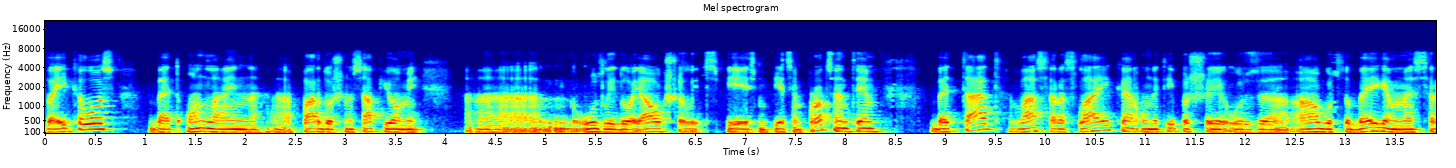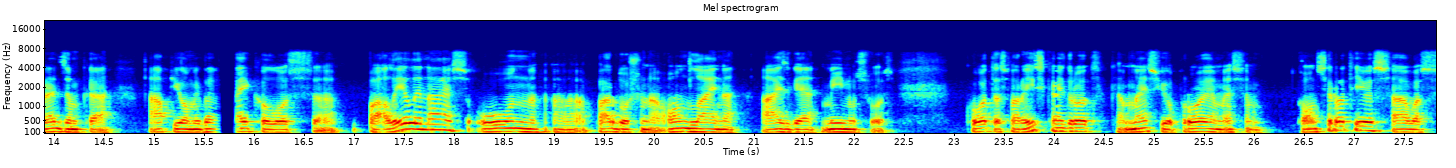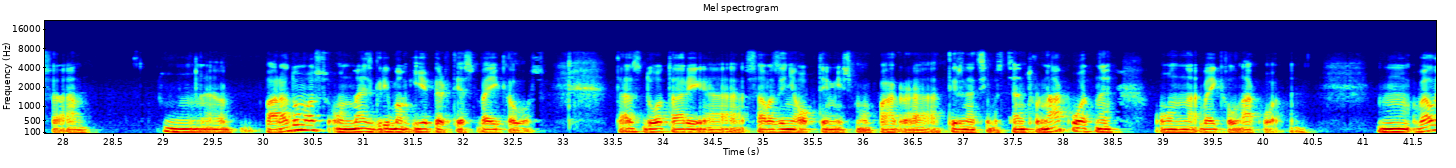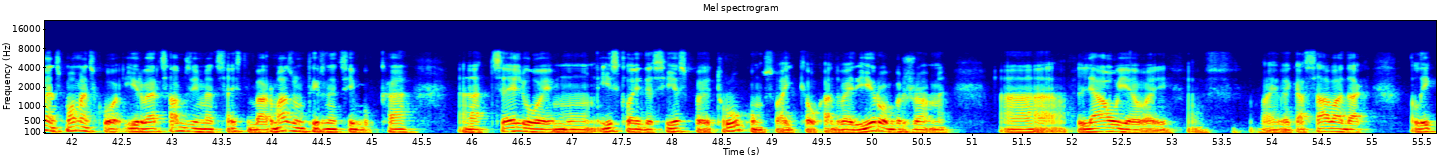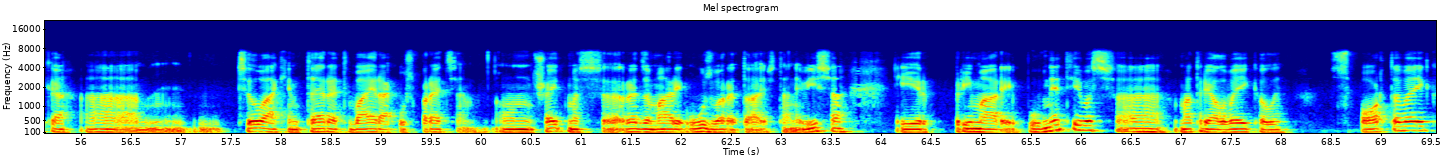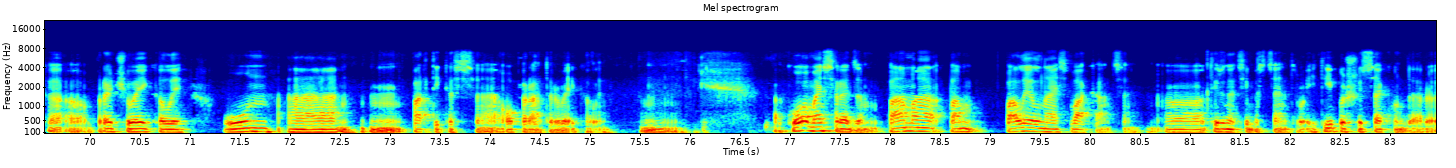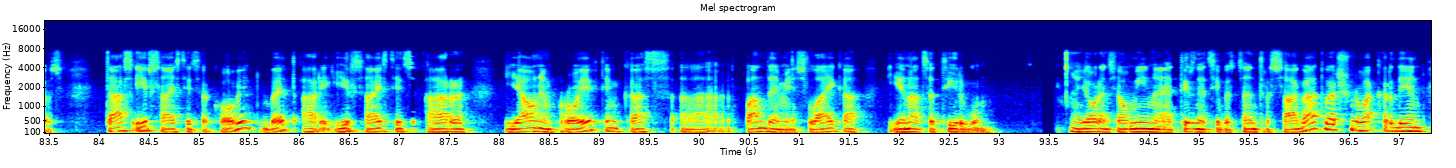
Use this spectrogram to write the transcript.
veikalos, bet online pārdošanas apjomi uzlidoja augšā līdz 55%. Bet tad, vasaras laika, un īpaši uz augusta beigām, mēs redzam, ka apjomi veikalos palielinājās un pārdošana online aizgāja mīnusos. Ko tas var izskaidrot? Ka mēs joprojām esam konservatīvi savas paradumos, un mēs gribam iepirkties veikalos. Tas dod arī sava ziņa optimismu par tirdzniecības centru nākotni un veikalu nākotni. Mm, vēl viens moments, ko ir vērts apzīmēt saistībā ar mazumtirdzniecību, ka ceļojumu un izklaides iespēju trūkums vai kaut kāda veida ierobežojumi ļauja vai, vai, vai kā savādāk lika cilvēkiem tērēt vairāk uz precēm. Un šeit mēs redzam arī uzvarētājus. Tā ne visa ir primāri būvniecības materiāla veikali, sporta veika, preču veikali un pārtikas operatoru veikali. Mm. Ko mēs redzam? Pamā, pam, palielinājās vakance uh, tirdzniecības centru, it īpaši sekundāros. Uh, Tas ir saistīts ar Covid, bet arī ir saistīts ar jauniem projektiem, kas pandēmijas laikā ienāca tirgu. Jorens jau minēja tirdzniecības centra sāga atvēršanu vakardien.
